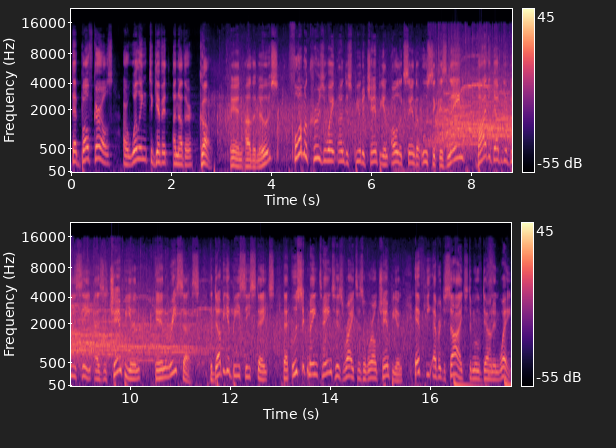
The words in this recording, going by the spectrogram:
that both girls are willing to give it another go. In other news, former cruiserweight undisputed champion Alexander Usyk is named by the WBC as a champion in recess. The WBC states that Usyk maintains his rights as a world champion if he ever decides to move down in weight.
